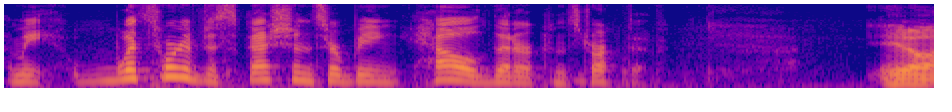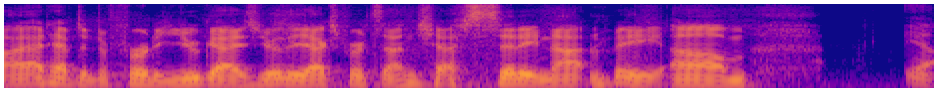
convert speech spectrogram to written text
I mean, what sort of discussions are being held that are constructive? you know, I'd have to defer to you guys. You're the experts on Jeff City, not me. Um, yeah,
